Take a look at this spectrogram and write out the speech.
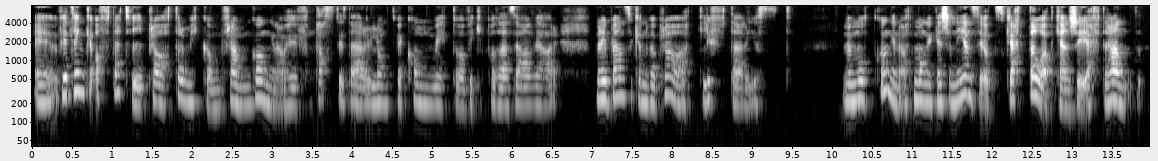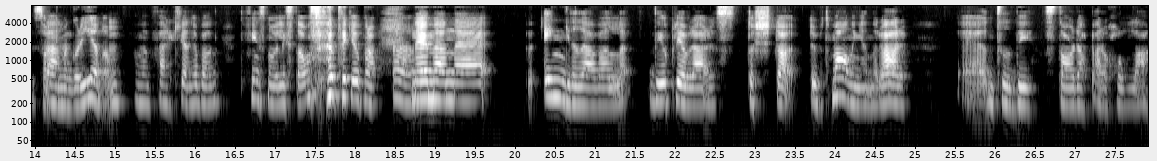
Eh, för jag tänker ofta att vi pratar mycket om framgångarna och hur fantastiskt det är, hur långt vi har kommit och vilken potential vi har. Men ibland så kan det vara bra att lyfta just med motgångarna att många kan känna igen sig och skratta åt kanske i efterhand saker ja. man går igenom. Ja men verkligen. Jag bara, det finns nog en lista om så jag tänker upp några. Ja. Nej men eh, en grej är väl, det jag upplever är största utmaningen när du är eh, en tidig startup är att hålla,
